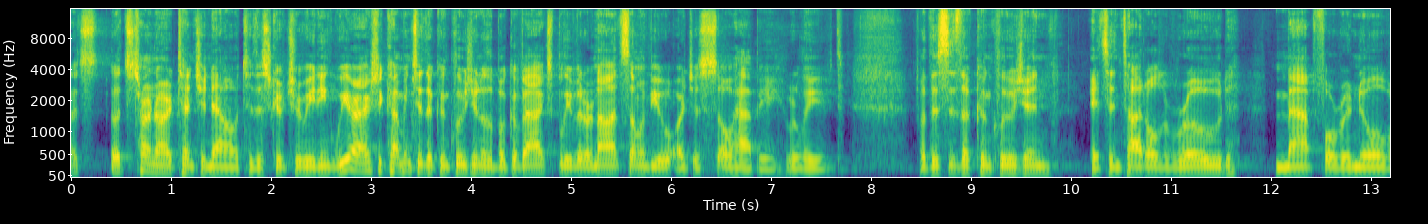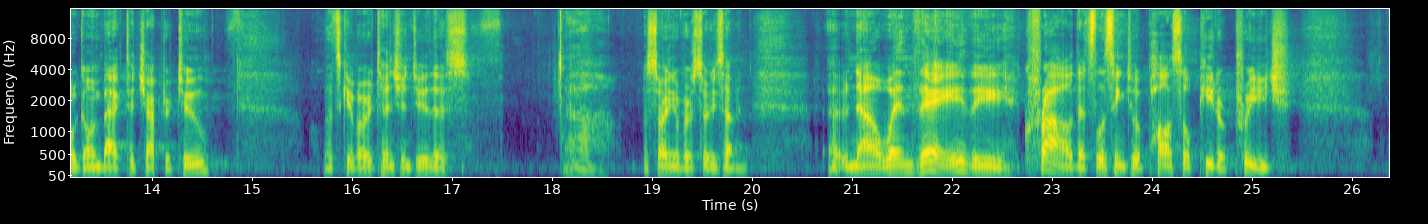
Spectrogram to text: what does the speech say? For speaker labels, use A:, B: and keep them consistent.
A: Let's, let's turn our attention now to the scripture reading. We are actually coming to the conclusion of the book of Acts. Believe it or not, some of you are just so happy, relieved. But this is the conclusion. It's entitled Road Map for Renewal. We're going back to chapter 2. Let's give our attention to this. Uh, starting at verse 37. Uh, now, when they, the crowd that's listening to Apostle Peter preach,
